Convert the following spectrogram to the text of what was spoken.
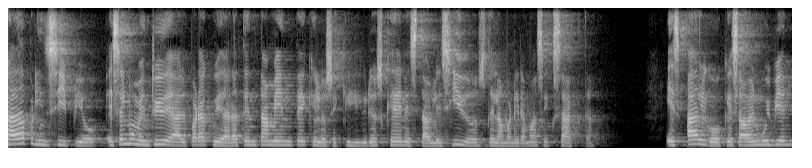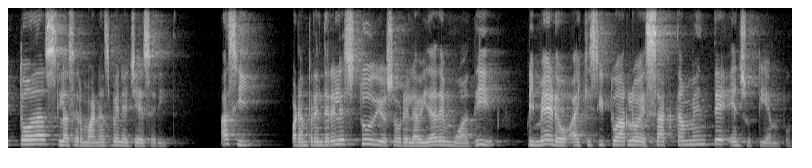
Cada principio es el momento ideal para cuidar atentamente que los equilibrios queden establecidos de la manera más exacta. Es algo que saben muy bien todas las hermanas Bene. Así, para emprender el estudio sobre la vida de Muad'Dib, primero hay que situarlo exactamente en su tiempo.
